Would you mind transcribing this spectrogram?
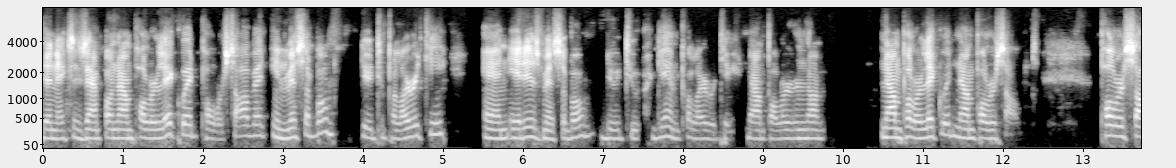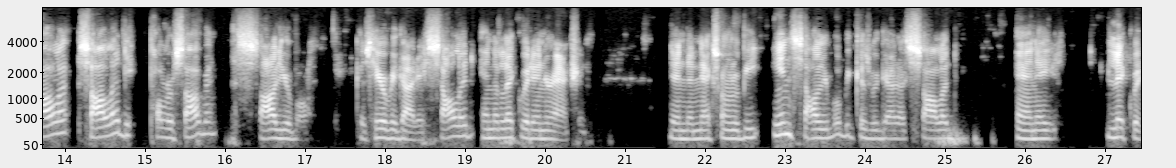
the next example, nonpolar liquid, polar solvent, immiscible due to polarity, and it is miscible due to, again, polarity, nonpolar, non, nonpolar liquid, nonpolar solvent. polar solid, solid, polar solvent, soluble. Because here we got a solid and a liquid interaction. Then the next one would be insoluble because we got a solid and a liquid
